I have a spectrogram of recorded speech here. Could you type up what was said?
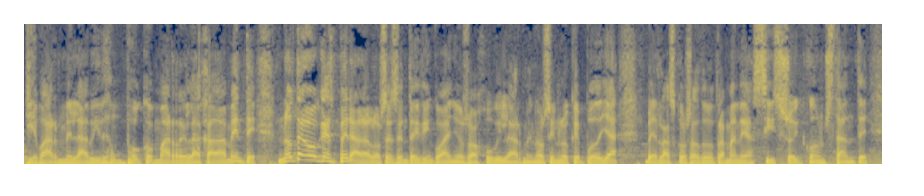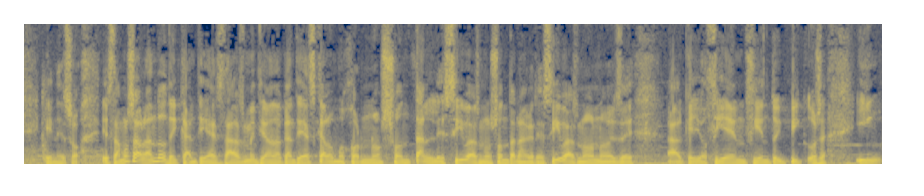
llevarme la vida un poco más relajadamente. No tengo que esperar a los 65 años o a jubilarme, ¿no? Sino que puedo ya ver las cosas de otra manera si soy constante en eso. Estamos hablando de cantidades, estabas mencionando cantidades que a lo mejor no son tan lesivas, no son tan agresivas, ¿no? No es de aquello 100, ciento y pico, o sea, y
